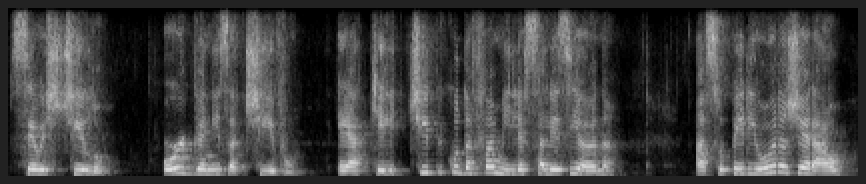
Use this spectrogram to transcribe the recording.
Seu estilo organizativo é aquele típico da família salesiana. A superiora geral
